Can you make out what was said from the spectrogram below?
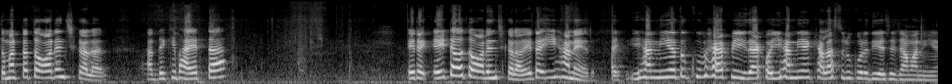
তোমারটা তো অরেঞ্জ কালার আর দেখি ভাইয়েরটা। এটা এইটাও তো অরেঞ্জ কালার এটা ইহানের। ইহান নিয়ে তো খুব হ্যাপি দেখো ইহান নিয়ে খেলা শুরু করে দিয়েছে জামা নিয়ে।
